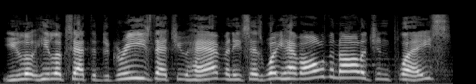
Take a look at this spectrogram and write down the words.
You look, he looks at the degrees that you have, and he says, Well, you have all the knowledge in place.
